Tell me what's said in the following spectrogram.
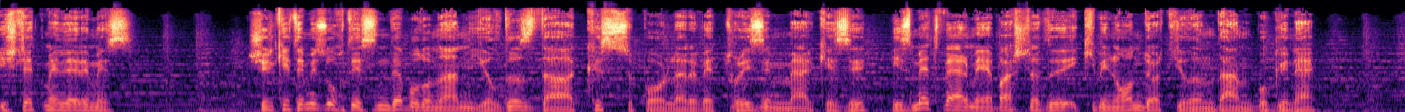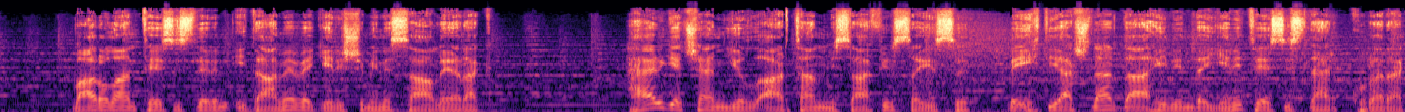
İşletmelerimiz, şirketimiz uhdesinde bulunan Yıldız Dağı Kış Sporları ve Turizm Merkezi hizmet vermeye başladığı 2014 yılından bugüne var olan tesislerin idame ve gelişimini sağlayarak her geçen yıl artan misafir sayısı ve ihtiyaçlar dahilinde yeni tesisler kurarak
